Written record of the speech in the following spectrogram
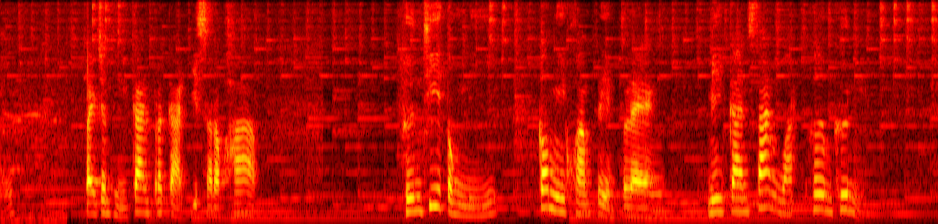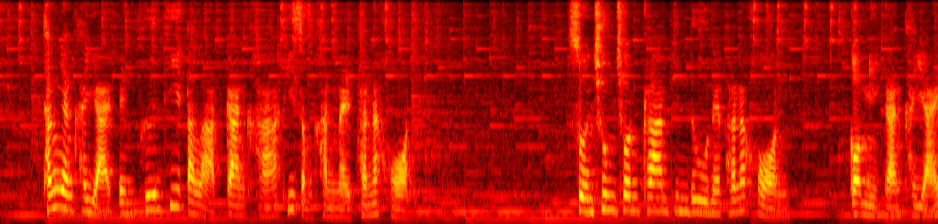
2112 ไปจนถึงการประกาศอิสรภาพ พื้นที่ตรงนี้ก็มีความเปลี่ยนแปลง มีการสร้างวัดเพิ่มขึ้น ทั้งยังขยายเป็นพื้นที่ตลาดการค้าที่สำคัญในพระนคร ส่วนชุมชนพราหมณ์ฮินดูในพระนคร ก็มีการขยาย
